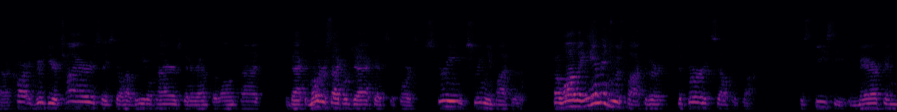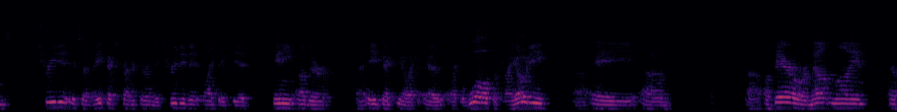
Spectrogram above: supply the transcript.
uh, car Goodyear tires. They still have the Eagle tires, been around for a long time. The back of motorcycle jackets, of course, extreme, extremely popular. But while the image was popular, the bird itself was not. The species, Americans treated it's an apex predator, and they treated it like they did any other uh, apex, you know, like a, like a wolf, a coyote, uh, a um, uh, a bear or a mountain lion. A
